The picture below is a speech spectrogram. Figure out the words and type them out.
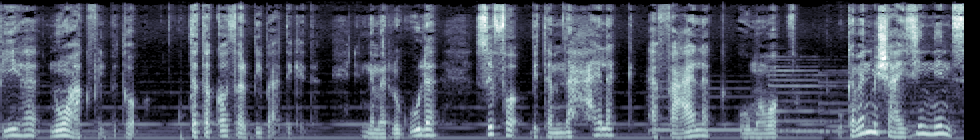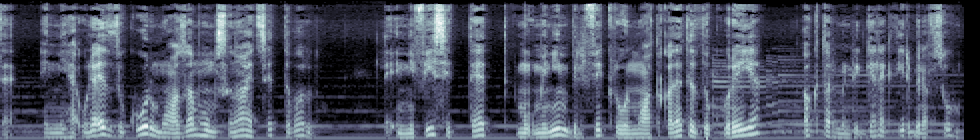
بيها نوعك في البطاقة وبتتكاثر بيه بعد كده. إنما الرجولة صفة بتمنحها لك أفعالك ومواقفك. وكمان مش عايزين ننسى إن هؤلاء الذكور معظمهم صناعة ست برضه لأن في ستات مؤمنين بالفكر والمعتقدات الذكورية أكتر من رجالة كتير بنفسهم.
